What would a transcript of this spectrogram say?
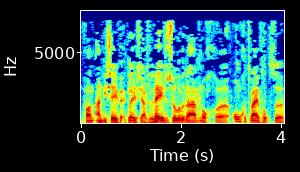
van aan die zeven ecclesia's lezen, zullen we daar nog uh, ongetwijfeld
